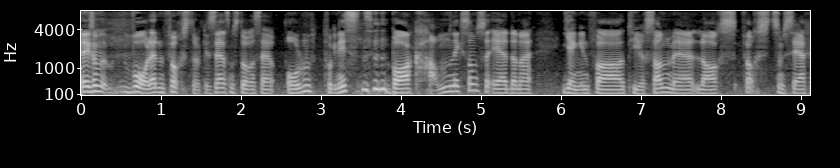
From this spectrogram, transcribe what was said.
Det er liksom, Våle er den første dere ser som står og ser Olm på Gnist. Bak han liksom, så er denne gjengen fra Tyrsand med Lars først, som ser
